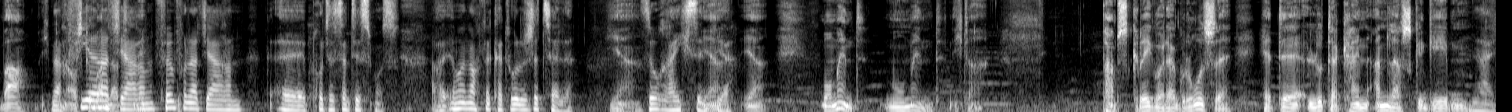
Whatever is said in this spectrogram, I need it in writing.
War. Ich bin Nach ausgewandert. 400 Jahren, 500 Jahren äh, Protestantismus, aber immer noch eine katholische Zelle. Ja. So reich sind ja, wir. Ja. Moment, Moment, nicht wahr? Papst Gregor der Große hätte Luther keinen Anlass gegeben, Nein.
